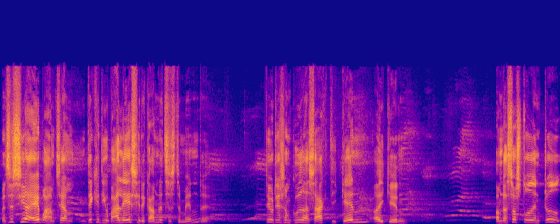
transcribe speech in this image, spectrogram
Men så siger Abraham til ham, det kan de jo bare læse i det gamle testamente. Det er jo det, som Gud har sagt igen og igen. Om der så stod en død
